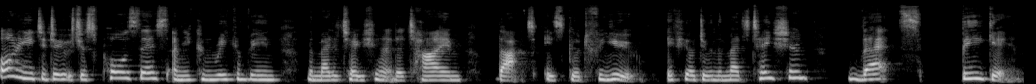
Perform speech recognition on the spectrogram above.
all you need to do is just pause this and you can reconvene the meditation at a time that is good for you if you're doing the meditation, let's begin.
